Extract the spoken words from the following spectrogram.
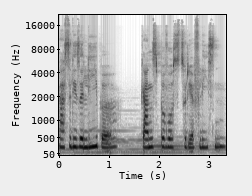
Lasse diese Liebe ganz bewusst zu dir fließen.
